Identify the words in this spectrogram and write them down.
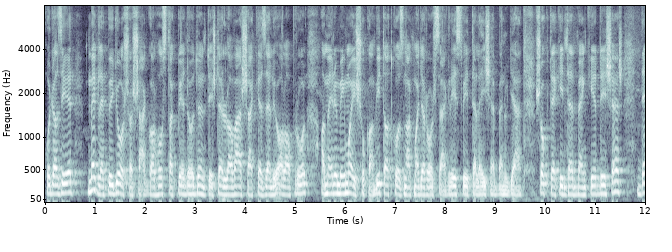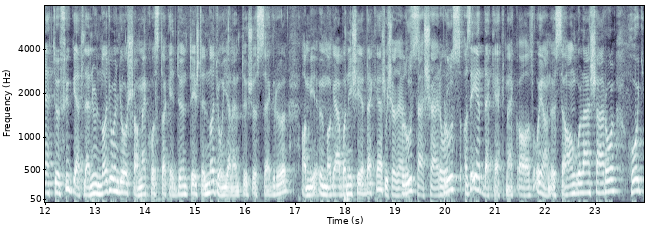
hogy azért meglepő gyorsasággal hoztak például döntést erről a válságkezelő alapról, amelyről még ma is sokan vitatkoznak, Magyarország részvétele is ebben ugye hát sok tekintetben kérdés, kérdéses, de ettől függetlenül nagyon gyorsan meghoztak egy döntést egy nagyon jelentős összegről, ami önmagában is érdekes. És az plusz, plusz az érdekeknek az olyan összehangolásáról, hogy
